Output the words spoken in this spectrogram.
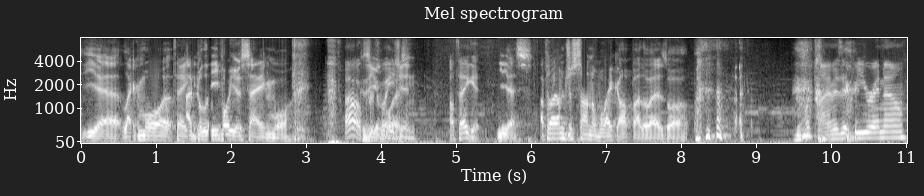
yeah, like more. take I'd it. believe what you're saying more. Oh, 'Cause of your voice. persuasion. I'll take it. yes. I feel like I'm just starting to wake up, by the way, as well. What time is it for you right now?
